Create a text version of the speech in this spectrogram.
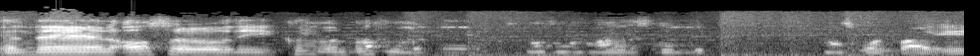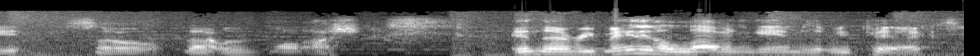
And then also the Cleveland Buffalo game. Buffalo minus eight. Almost won by eight, so that was wash. In the remaining 11 games that we picked,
